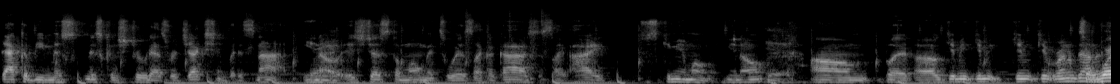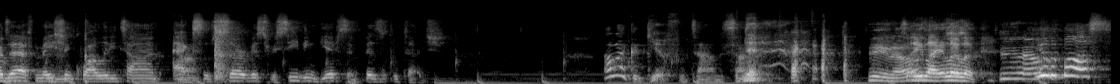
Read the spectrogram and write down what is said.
that could be mis- misconstrued as rejection, but it's not. You right. know, it's just a moment where it's like a guy's just like, I just give me a moment, you know. Yeah. Um, but uh, give me, give me, give me, give, run them down. So words of affirmation, mm-hmm. quality time, acts uh, of service, receiving gifts, and physical touch. I like a gift from time to time. you know. So you like, look, look, you know? you're the boss.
